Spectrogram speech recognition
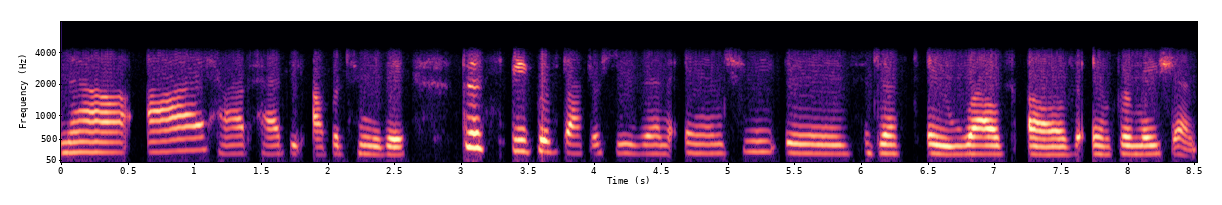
Now, I have had the opportunity to speak with Dr. Susan, and she is just a wealth of information.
